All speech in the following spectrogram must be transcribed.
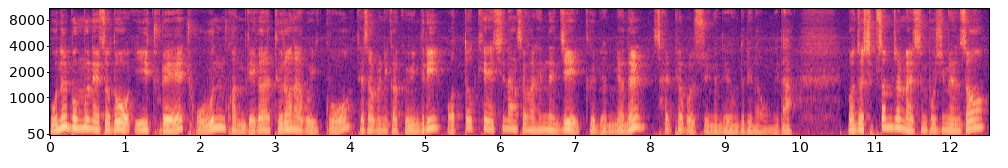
오늘 본문에서도 이 둘의 좋은 관계가 드러나고 있고 데살로니가 교인들이 어떻게 신앙생활 했는지 그 면면을 살펴볼 수 있는 내용들이 나옵니다. 먼저 13절 말씀 보시면서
